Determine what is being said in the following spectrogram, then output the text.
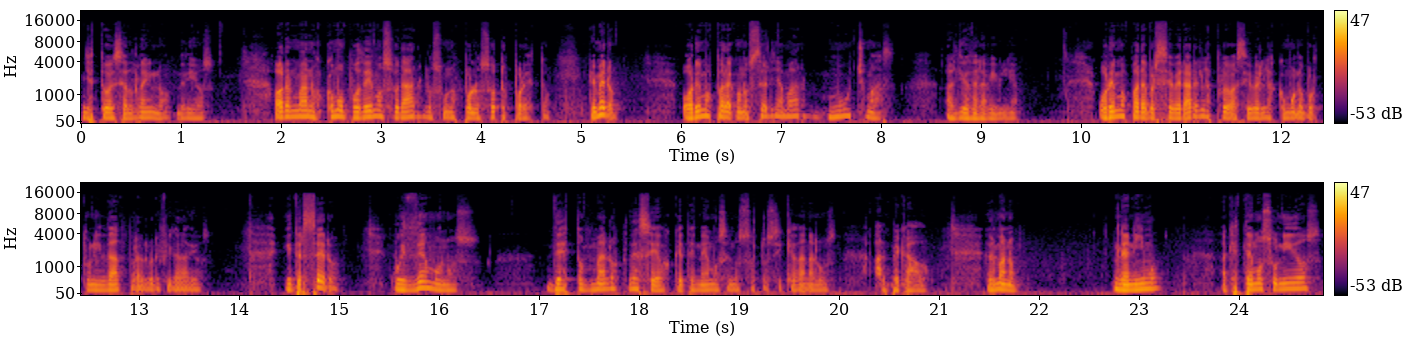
y esto es el reino de Dios. Ahora, hermanos, ¿cómo podemos orar los unos por los otros por esto? Primero, oremos para conocer y amar mucho más al Dios de la Biblia. Oremos para perseverar en las pruebas y verlas como una oportunidad para glorificar a Dios. Y tercero, cuidémonos de estos malos deseos que tenemos en nosotros y que dan a luz al pecado. Hermano, le animo a que estemos unidos,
